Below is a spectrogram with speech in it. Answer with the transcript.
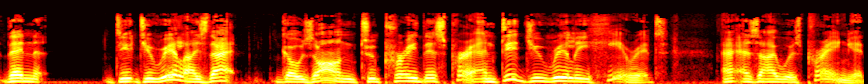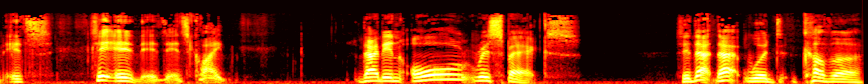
Then do, do you realize that goes on to pray this prayer? And did you really hear it as I was praying it? It's, see, it, it, it's quite that in all respects, See, that, that would cover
